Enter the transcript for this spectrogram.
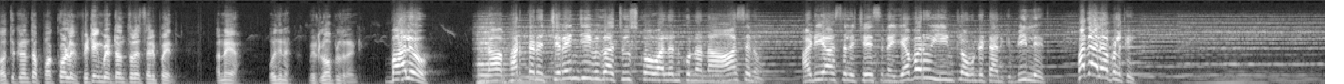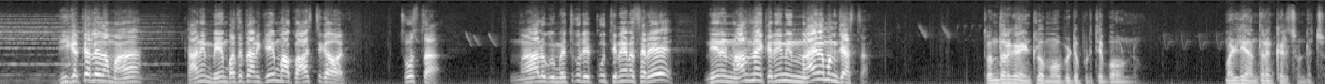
బతుకంతా పక్కోళ్ళకి ఫిట్టింగ్ పెట్టడంతోనే సరిపోయింది. అన్నయ్య వదిన మీరు లోపల రండి. బాలు నా భర్తను చిరంజీవిగా చూసుకోవాలనుకున్న నా ఆశను అడియాసలు చేసిన ఎవరూ ఈ ఇంట్లో ఉండటానికి వీల్లేదు. పద లోపలికి. నీకక్కర్లేదమ్మా కానీ మేం బతకడానికి మాకు ఆస్తి కావాలి. చూస్తా నాలుగు మెతుకులు ఎక్కువ తినైనా సరే నేను నాన్ననే కని నేను నాయనమని చేస్తా. తొందరగా ఇంట్లో మోబిడ్డ పుడితే బాగుండు. మళ్ళీ అందరం కలిసి ఉండొచ్చు.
